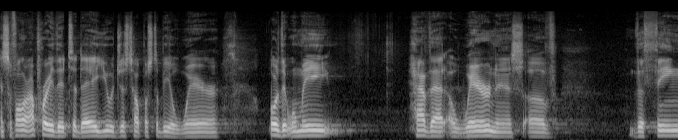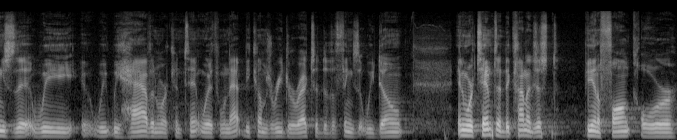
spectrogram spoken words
And so, Father, I pray that today you would just help us to be aware, Lord, that when we have that awareness of the things that we, we, we have and we're content with, when that becomes redirected to the things that we don't, and we're tempted to kind of just be in a funk or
